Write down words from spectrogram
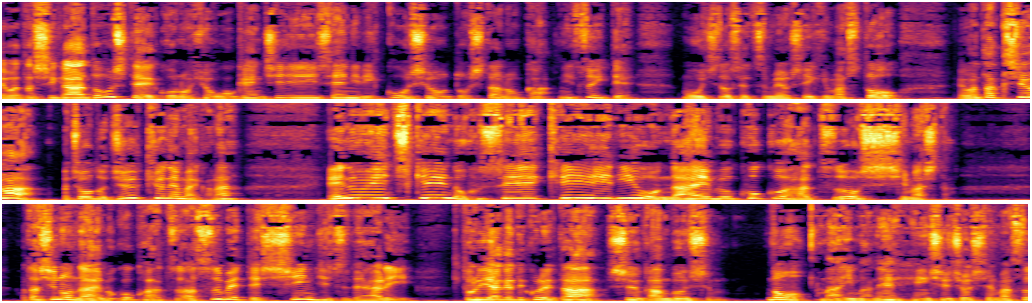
私がどうしてこの兵庫県知事選に立候補しようとしたのかについてもう一度説明をしていきますと、私はちょうど19年前かな、NHK の不正経理を内部告発をしました。私の内部告発は全て真実であり、取り上げてくれた週刊文春の、まあ今ね、編集長してます、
